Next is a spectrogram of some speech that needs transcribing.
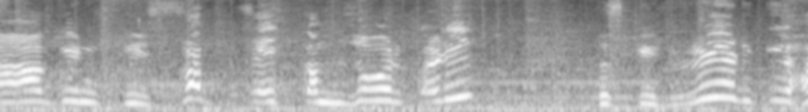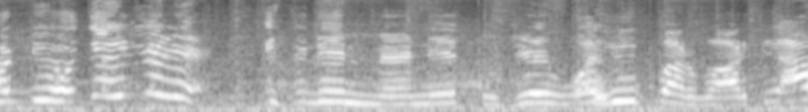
नागिन की सबसे कमज़ोर कड़ी उसकी रीढ़ की हड्डी होती है इसलिए मैंने तुझे वही परवार क्या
